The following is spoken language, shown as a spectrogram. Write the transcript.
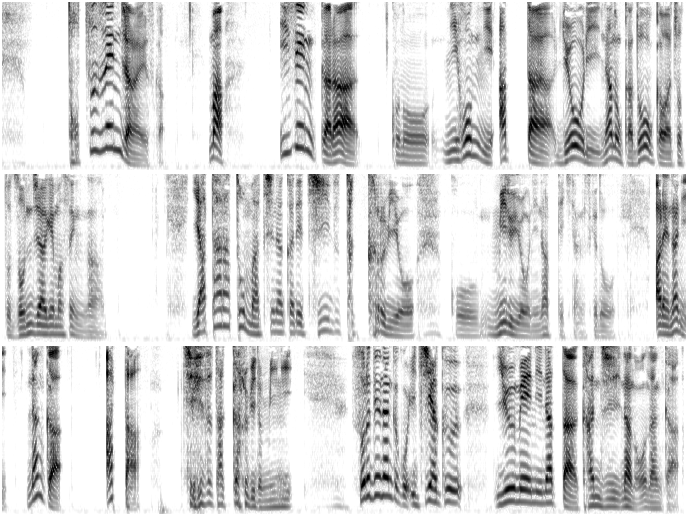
突然じゃないですか。まあ以前からこの日本にあった料理なのかどうかはちょっと存じ上げませんがやたらと街中でチーズタッカルビをこう見るようになってきたんですけどあれ何？なんかあった？チーズタッカルビのミニ。それでなんかこう一躍有名になった感じなの？なんか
